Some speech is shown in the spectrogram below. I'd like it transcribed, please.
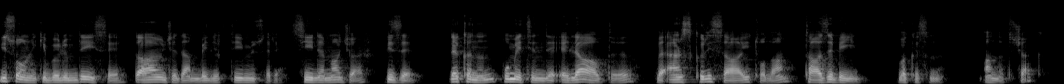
Bir sonraki bölümde ise daha önceden belirttiğim üzere Sinem Acar bize Lacan'ın bu metinde ele aldığı ve Ernst Gris'e ait olan taze beyin vakasını anlatacak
